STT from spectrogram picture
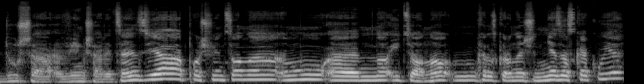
dłuższa, większa recenzja poświęcona mu. E, No i co? No, Hell's Coronation nie zaskakuje,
